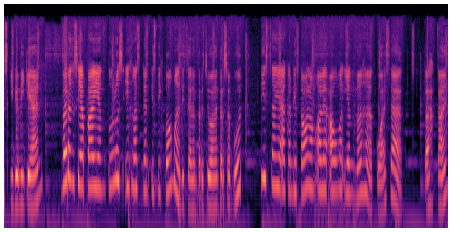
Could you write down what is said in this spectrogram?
Meski demikian, barang siapa yang tulus ikhlas dan istiqomah di jalan perjuangan tersebut, niscaya akan ditolong oleh Allah yang Maha Kuasa. Bahkan,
